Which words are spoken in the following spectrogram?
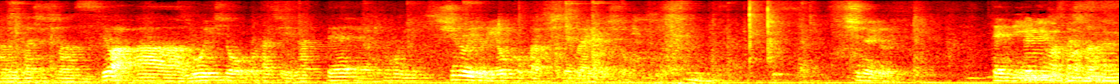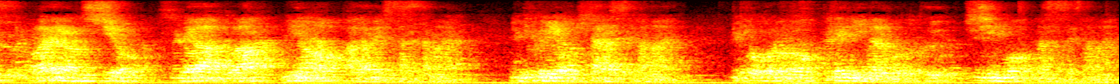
あの感謝しますではあーもう一度お立ちになって、えー共に主の祈りを告白してまいりましょう主の祈り天にいます我らの父よ願わくは皆をあがめさせたまえ御国を来たらせたまえ御心の天になるごとく地にもなさせたま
